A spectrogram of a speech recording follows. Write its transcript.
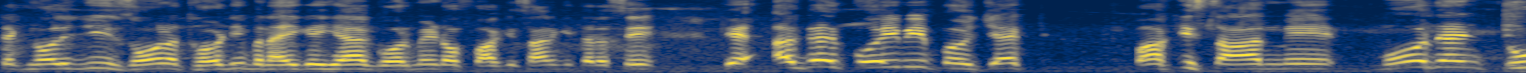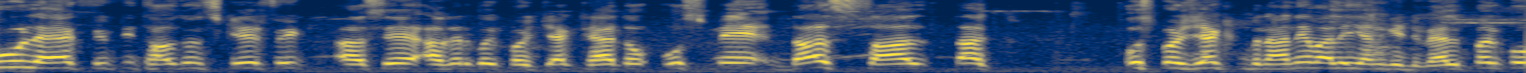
टेक्नोलॉजी जोन अथॉरिटी बनाई गई है गवर्नमेंट ऑफ़ पाकिस्तान की तरफ़ से कि अगर कोई भी प्रोजेक्ट पाकिस्तान में more than two lakh fifty thousand square feet से अगर कोई प्रोजेक्ट है तो उसमें दस साल तक उस प्रोजेक्ट बनाने वाले, यानी कि डेवलपर को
